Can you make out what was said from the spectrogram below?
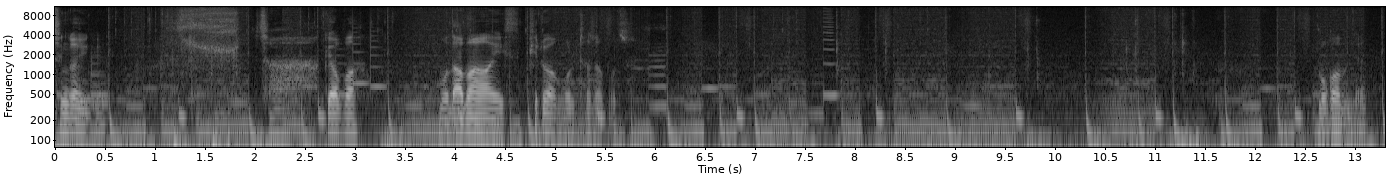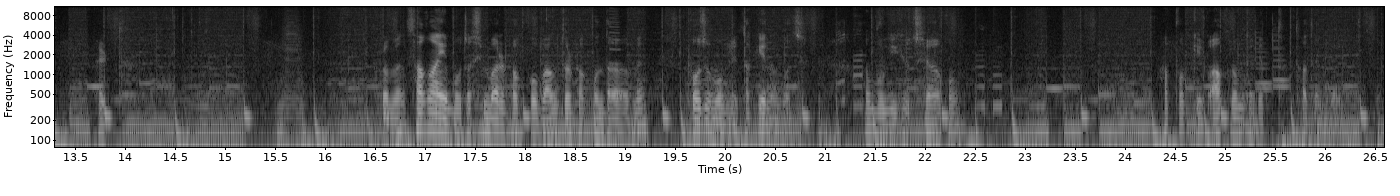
끝인가 이게? 자 껴봐. 뭐 남아 필요한 걸 찾아보자. 뭐가 없냐? 벨트. 그러면 상하이 모자 신발을 바꾸고 망토를 바꾼 다음에 보조 무기를 딱 끼는 거지. 어, 무기 교체하고. 합법기 아 그럼 되겠다. 다 됐네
